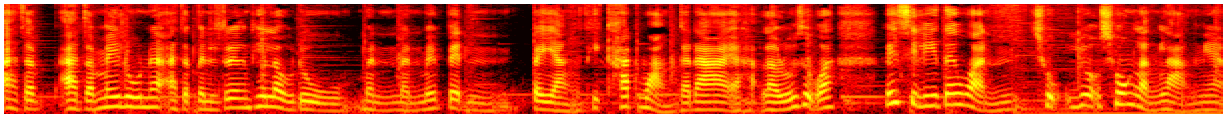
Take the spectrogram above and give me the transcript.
อาจจะอาจจะไม่รู้นะอาจจะเป็นเรื่องที่เราดูมันมันไม่เป็นไปอย่างที่คาดหวังก็ได้อะค่ะเรารู้สึกว่าเฮ้ยซีรีส์ไต้หวันชช่วงหลังๆเนี่ย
